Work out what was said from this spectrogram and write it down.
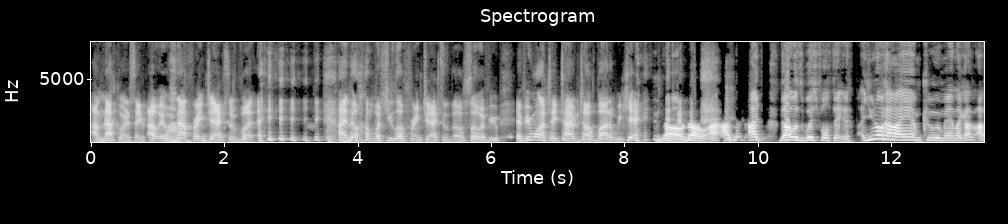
I'm not going to say I, it was not Frank Jackson, but I know how much you love Frank Jackson though. So if you if you want to take time to talk about it, we can. No, no, I, I just, I that was wishful thinking. You know how I am, cool man. Like I,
